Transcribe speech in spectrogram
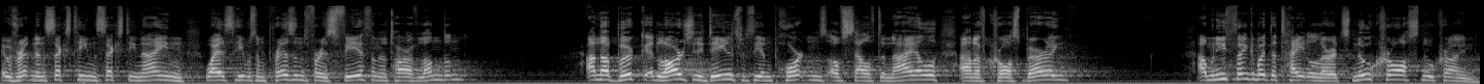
It was written in 1669 whilst he was imprisoned for his faith in the Tower of London. And that book, it largely deals with the importance of self denial and of cross bearing. And when you think about the title there, it's No Cross, No Crown.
